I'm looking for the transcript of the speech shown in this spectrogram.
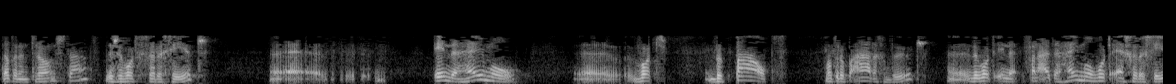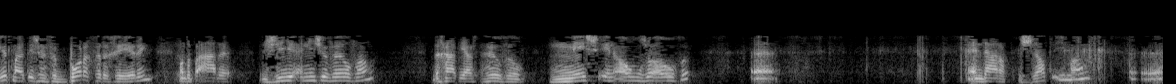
dat er een troon staat. Dus er wordt geregeerd. Eh, in de hemel eh, wordt bepaald wat er op aarde gebeurt. Eh, er wordt in vanuit de hemel wordt er geregeerd, maar het is een verborgen regering. Want op aarde zie je er niet zoveel van. Er gaat juist heel veel mis in onze ogen. Uh, en daarop zat iemand. Uh,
